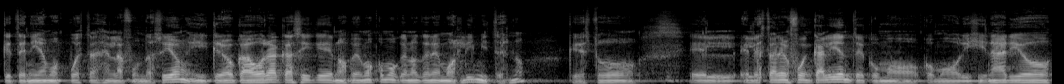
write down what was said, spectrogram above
que teníamos puestas en la Fundación y creo que ahora casi que nos vemos como que no tenemos límites, ¿no? Que esto, el, el estar en Fuencaliente como, como originario,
